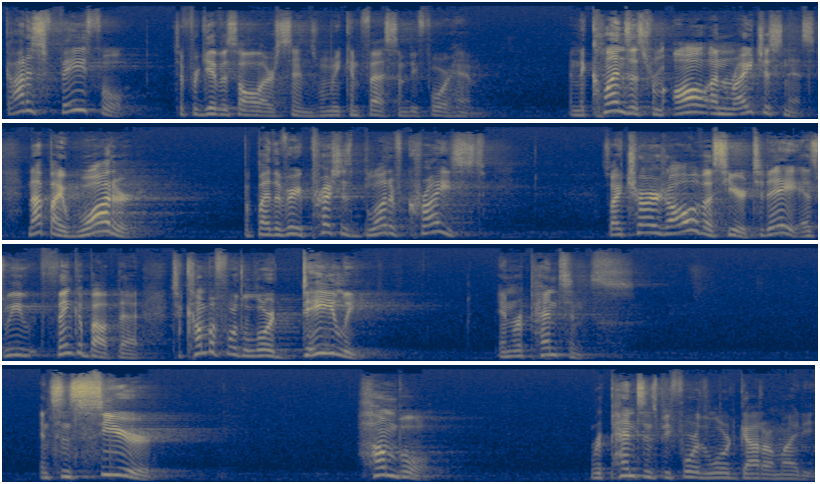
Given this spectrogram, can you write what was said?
God is faithful to forgive us all our sins when we confess them before him and to cleanse us from all unrighteousness, not by water, but by the very precious blood of Christ. So I charge all of us here today, as we think about that, to come before the Lord daily in repentance, in sincere, humble repentance before the Lord God Almighty.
